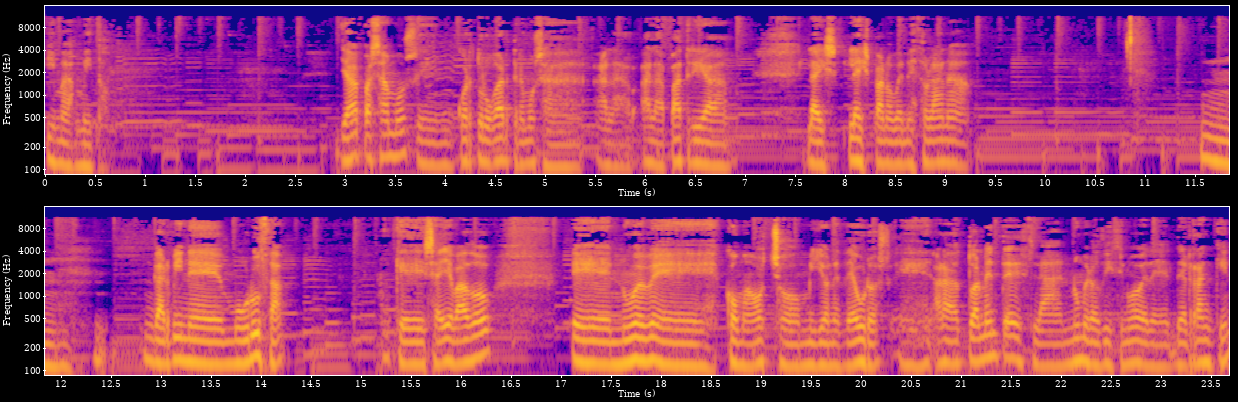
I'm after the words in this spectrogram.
Y más mito. Ya pasamos, en cuarto lugar tenemos a, la, a la, patria, la, la hispano-venezolana mmm, Garbine Muruza, que se ha llevado eh, 9,8 millones de euros. Eh, ahora actualmente es la número 19 de, del ranking.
